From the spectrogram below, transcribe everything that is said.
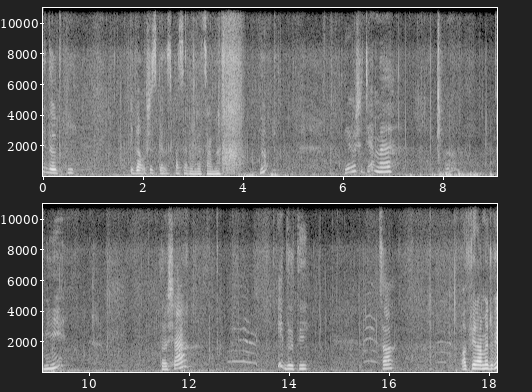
I Dudki. Idą wszystkie ze spaceru, wracamy. No. Już idziemy. No. Mini? Tosia? I Duty. Co? Otwieramy drzwi?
